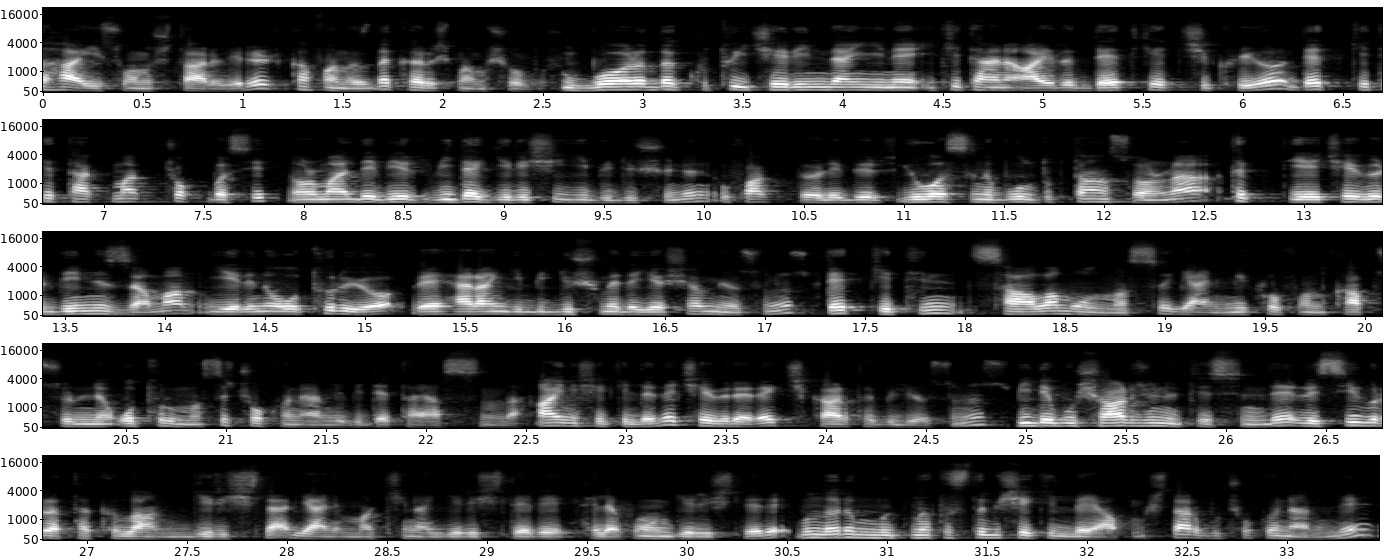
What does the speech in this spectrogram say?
daha iyi sonuçlar verir. Kafanızda karışmamış olur. Bu arada kutu içeriğinden yine iki tane ayrı dead cat çıkıyor. Dead cat'i takmak çok basit. Normalde bir vida girişi gibi düşünün. Ufak böyle bir yuvasını bulduktan sonra tık diye çevirdiğiniz zaman yerine oturuyor ve herhangi bir düşme de yaşamıyorsunuz. Dead cat'in sağlam olması yani mikrofon kapsülüne oturması çok önemli bir detay aslında. Aynı şekilde de çevirerek çıkartabiliyorsunuz. Bir de bu şarj ünitesinde receiver'a takılan girişler yani makina girişleri, telefon girişleri bunları mıknatıslı bir şekilde yapmışlar. Bu çok önemli.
